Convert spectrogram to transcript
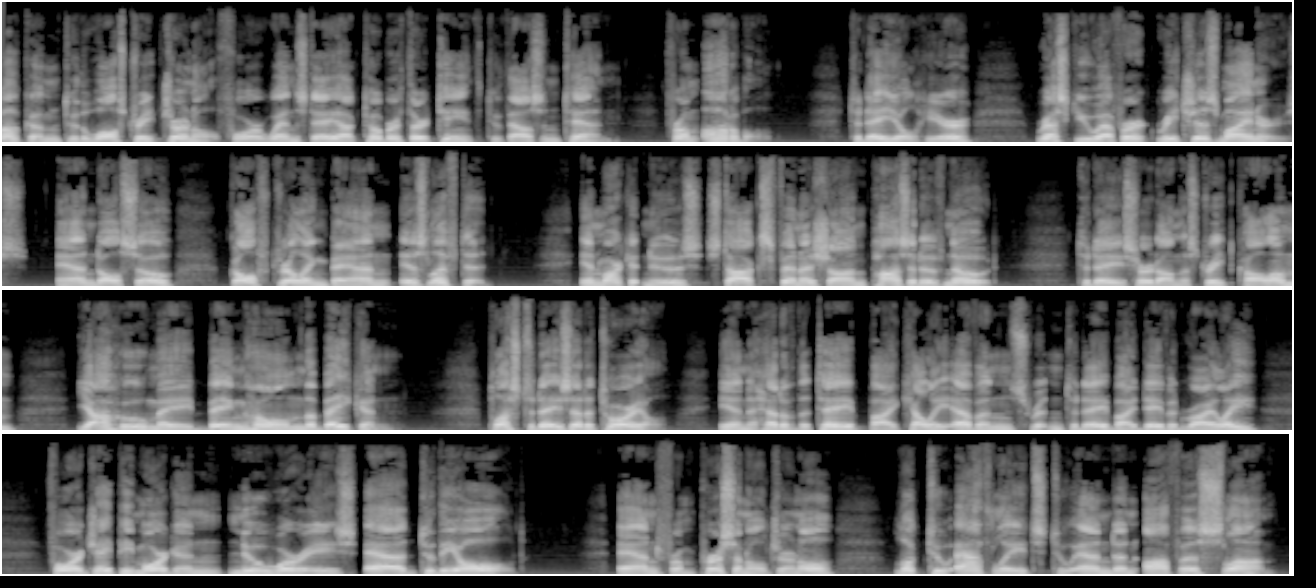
Welcome to the Wall Street Journal for Wednesday, October 13th, 2010, from Audible. Today you'll hear Rescue Effort Reaches Miners, and also Gulf Drilling Ban is Lifted. In market news, stocks finish on positive note. Today's Heard on the Street column Yahoo may bing home the bacon. Plus today's editorial in Ahead of the Tape by Kelly Evans, written today by David Reilly. For JP Morgan, new worries add to the old. And from Personal Journal, look to athletes to end an office slump.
